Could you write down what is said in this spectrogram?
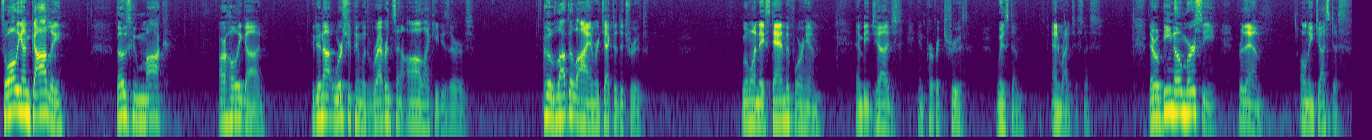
So, all the ungodly, those who mock our holy God, who do not worship him with reverence and awe like he deserves, who have loved a lie and rejected the truth, will one day stand before him and be judged in perfect truth, wisdom, and righteousness. There will be no mercy for them, only justice.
